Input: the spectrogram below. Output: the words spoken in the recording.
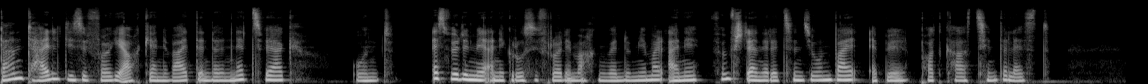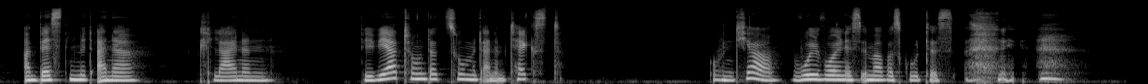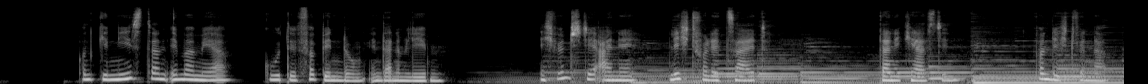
dann teile diese Folge auch gerne weiter in deinem Netzwerk und es würde mir eine große Freude machen, wenn du mir mal eine 5-Sterne-Rezension bei Apple Podcasts hinterlässt. Am besten mit einer kleinen Bewertung dazu, mit einem Text und ja, Wohlwollen ist immer was Gutes. und genieß dann immer mehr gute Verbindung in deinem Leben. Ich wünsche dir eine lichtvolle Zeit. Deine Kerstin von Lichtfinder.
